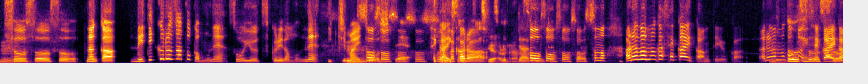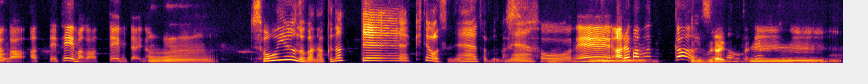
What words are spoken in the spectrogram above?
うんそうそうそう。なんかレティクルザとかもね、そういう作りだもんね。一枚通うんそうそうしてそうそう世界観が作ってある。そうそうそうそうそのアルバムが世界観っていうかアルバムごとに世界観があってテーマがあってみたいな、うん。そういうのがなくなってきてますね、多分ね。そうね、うんアルバムが作りづらいだろうねうん。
